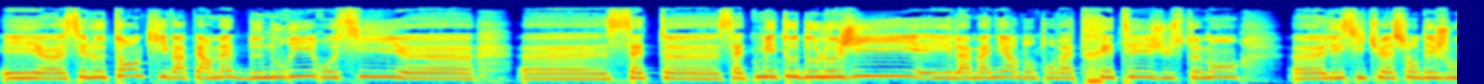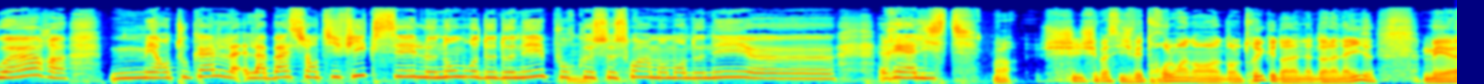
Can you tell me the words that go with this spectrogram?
Et euh, c'est le temps qui va permettre de nourrir aussi euh, euh, cette, euh, cette méthodologie et la manière dont on va traiter justement euh, les situations des joueurs. Mais en tout cas, la, base scientifique, c'est le nombre de données pour que ce soit à un moment donné euh, réaliste. Voilà. Je je sais pas si je vais trop loin dans, dans le truc et dans la- dans l'analyse, mais, euh,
